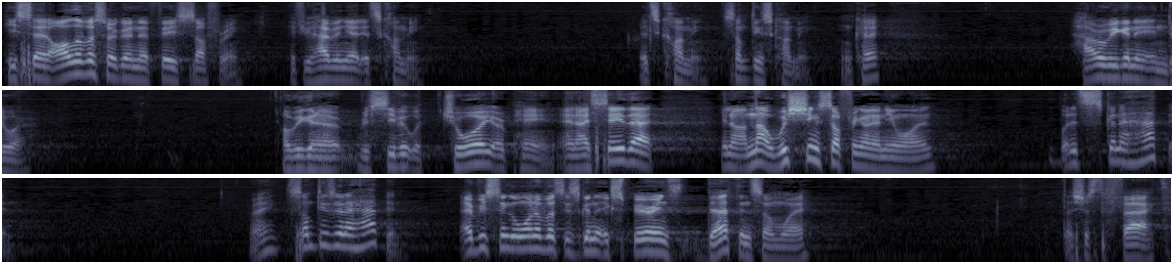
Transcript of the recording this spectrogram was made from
He said, All of us are going to face suffering. If you haven't yet, it's coming. It's coming. Something's coming. Okay? How are we going to endure? Are we going to receive it with joy or pain? And I say that, you know, I'm not wishing suffering on anyone, but it's going to happen right? Something's going to happen. Every single one of us is going to experience death in some way. That's just a fact,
